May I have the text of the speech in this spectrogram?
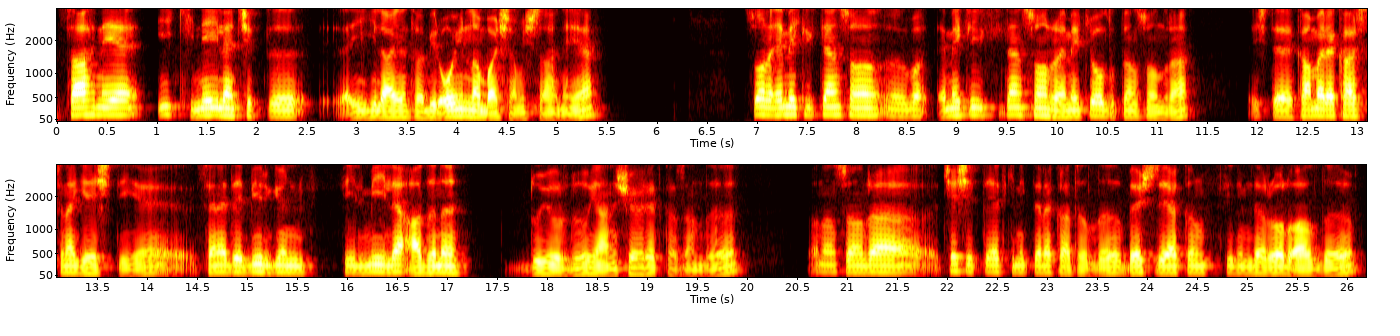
sahneye ilk neyle çıktığı ilgili ayrıntı var. Bir oyunla başlamış sahneye. Sonra emeklilikten sonra emeklilikten sonra emekli olduktan sonra işte kamera karşısına geçtiği, senede bir gün filmiyle adını duyurduğu yani şöhret kazandığı. Ondan sonra çeşitli etkinliklere katıldığı, 500'e yakın filmde rol aldığı,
